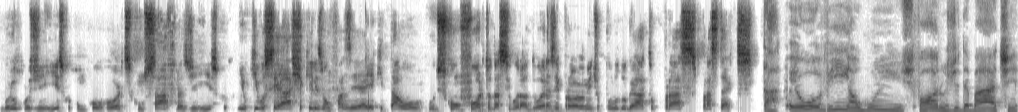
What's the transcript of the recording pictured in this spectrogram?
grupos de risco, com cohorts, com safras de risco, e o que você acha que eles vão fazer. Aí é que está o, o, desconforto das seguradoras e provavelmente o pulo do gato para as techs. Tá. Eu ouvi em alguns fóruns de debate,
